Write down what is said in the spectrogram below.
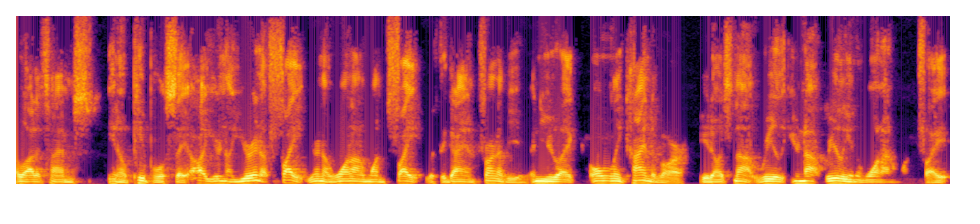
a lot of times, you know, people will say, "Oh, you're no, you're in a fight. You're in a one-on-one fight with the guy in front of you," and you're like only kind of are. You know, it's not really you're not really in a one-on-one fight.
